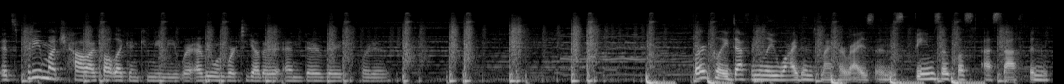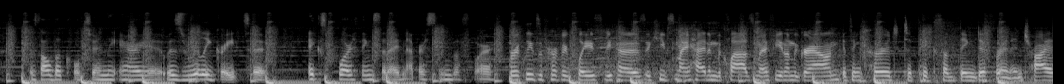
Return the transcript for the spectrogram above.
it's pretty much how I felt like in community, where everyone worked together and they're very supportive. Berkeley definitely widened my horizons. Being so close to SF and with all the culture in the area, it was really great to explore things that I'd never seen before. Berkeley's a perfect place because it keeps my head in the clouds and my feet on the ground. It's encouraged to pick something different and try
